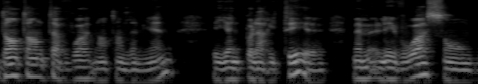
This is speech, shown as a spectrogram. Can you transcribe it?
d'entendre ta voix, d'entendre la mienne. Et il y a une polarité, euh, même les voix sont,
